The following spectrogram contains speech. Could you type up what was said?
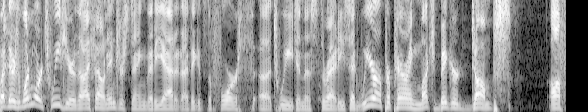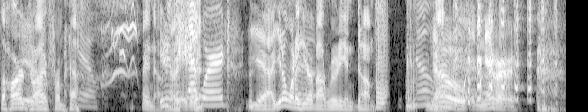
But there's one more tweet here that I found interesting that he added. I think it's the fourth uh, tweet in this thread. He said, "We are preparing much bigger dumps off the hard Ew. drive from hell." Ew. I know. Ew, no David. that word. Yeah, you don't want to hear about Rudy and dumps. No. No, it never.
